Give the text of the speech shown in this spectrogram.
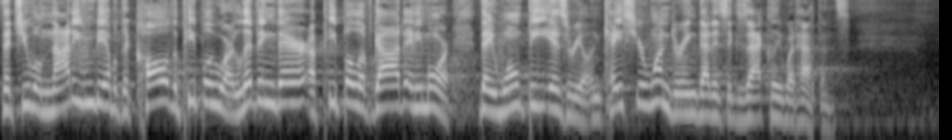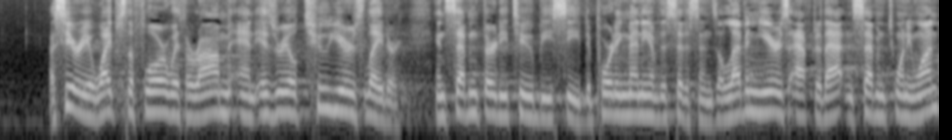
that you will not even be able to call the people who are living there a people of God anymore. They won't be Israel. In case you're wondering, that is exactly what happens. Assyria wipes the floor with Aram and Israel two years later in 732 BC, deporting many of the citizens. 11 years after that, in 721,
